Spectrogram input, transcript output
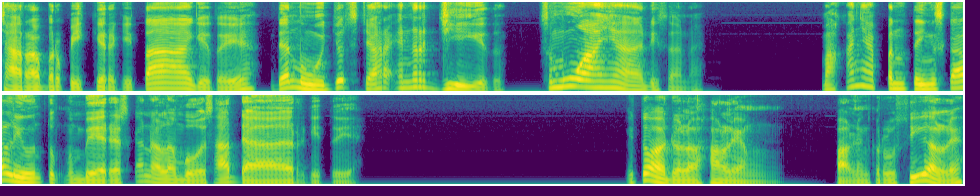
cara berpikir kita gitu ya dan mewujud secara energi gitu semuanya di sana Makanya penting sekali untuk membereskan alam bawah sadar gitu ya. Itu adalah hal yang paling krusial ya.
